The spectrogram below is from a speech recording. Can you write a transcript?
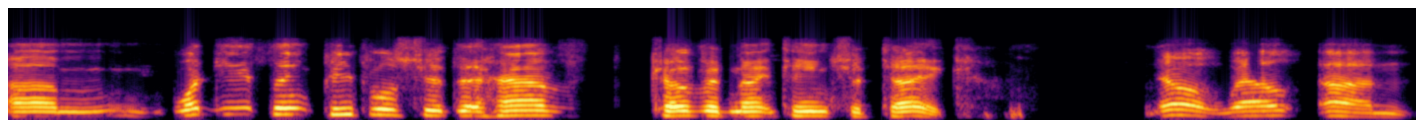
Um, what do you think people should that have COVID nineteen should take? Oh well, um,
